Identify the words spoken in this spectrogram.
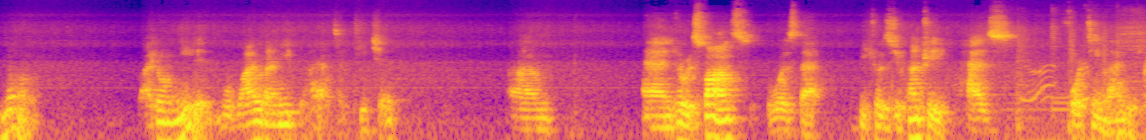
no, I don't need it. Well, why would I need the IELTS? I teach it. Um, and her response was that because your country has 14 languages.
